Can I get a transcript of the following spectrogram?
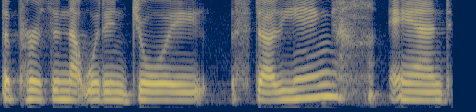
the person that would enjoy studying? And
